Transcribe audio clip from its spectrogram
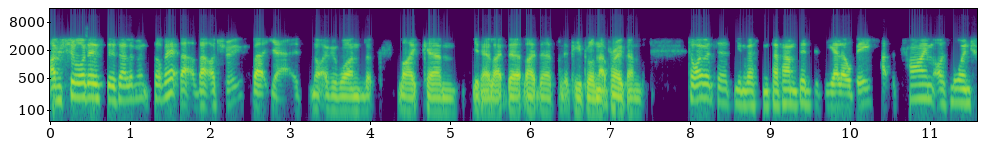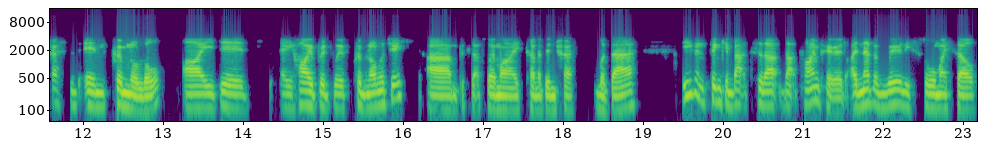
I'm sure there's there's elements of it that, that are true, but yeah, it's not everyone looks like um, you know like the like the, the people on that program. So I went to the University in Southampton, did the LLB. At the time, I was more interested in criminal law. I did a hybrid with criminology um, because that's where my kind of interest was there. Even thinking back to that that time period, I never really saw myself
